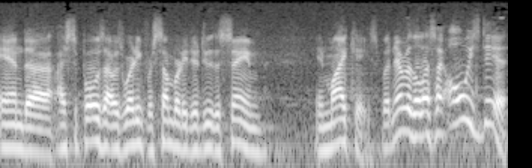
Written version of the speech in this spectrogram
And uh, I suppose I was waiting for somebody to do the same in my case. But nevertheless, I always did.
